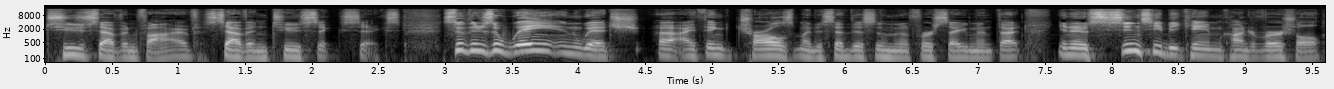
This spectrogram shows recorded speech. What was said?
275 7266. So there's a way in which uh, I think Charles might have said this in the first segment that, you know, since he became controversial,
